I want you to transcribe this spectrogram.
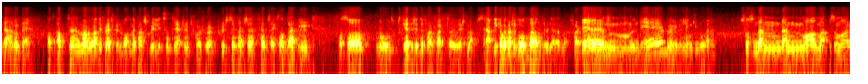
Det er nok det at, at uh, mange av de flerspillbanene kanskje blir litt sentrert rundt Fort World pluss kanskje fem-seks andre. Mm. Og så noen skreddersydde Firefight og Invasion Maps. Ja. De kan vel kanskje gå om hverandre, vil jeg regne Det, mm, det bør vel egentlig gå, ja. Sånn som den, den mappet som var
